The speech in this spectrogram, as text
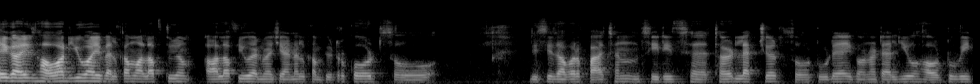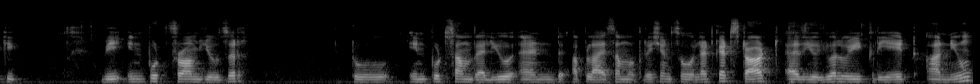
hey guys how are you? I welcome all of you all of you at my channel computer code. So this is our python series uh, third lecture. So today i gonna tell you how to we we input from user to input some value and apply some operation. So let's get start. As usual we create a new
